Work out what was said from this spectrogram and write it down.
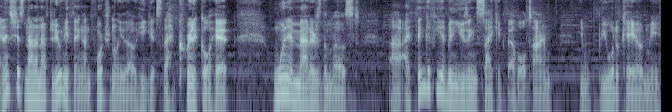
and it's just not enough to do anything. Unfortunately, though, he gets that critical hit when it matters the most. Uh, I think if he had been using Psychic that whole time, he, he would have KO'd me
